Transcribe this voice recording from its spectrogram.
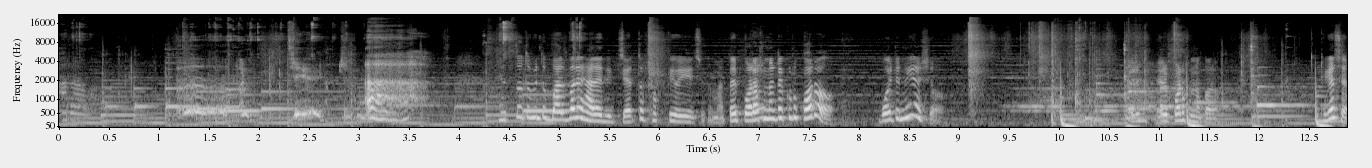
খারাপ। তো তুমি তো বারবারই হারে দিচ্ছ এত শক্তি হয়ে গেছে তোমার। তাই পড়াশোনাটা একটু করো বইটা নিয়ে এসো। এর পড়াশোনা করো। ঠিক আছে?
